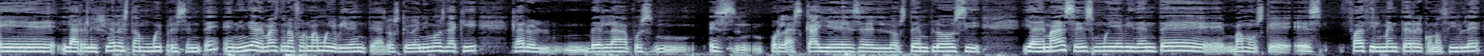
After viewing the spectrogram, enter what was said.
Eh, la religión está muy presente en India, además de una forma muy evidente. A los que venimos de aquí, claro, el verla pues es por las calles, en los templos y, y además es muy evidente, vamos, que es fácilmente reconocible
